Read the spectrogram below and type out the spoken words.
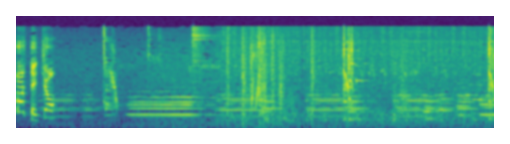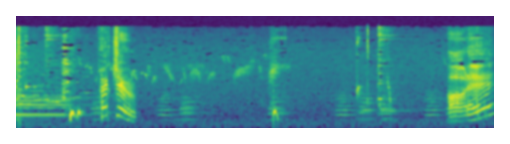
待ってちょあれ？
